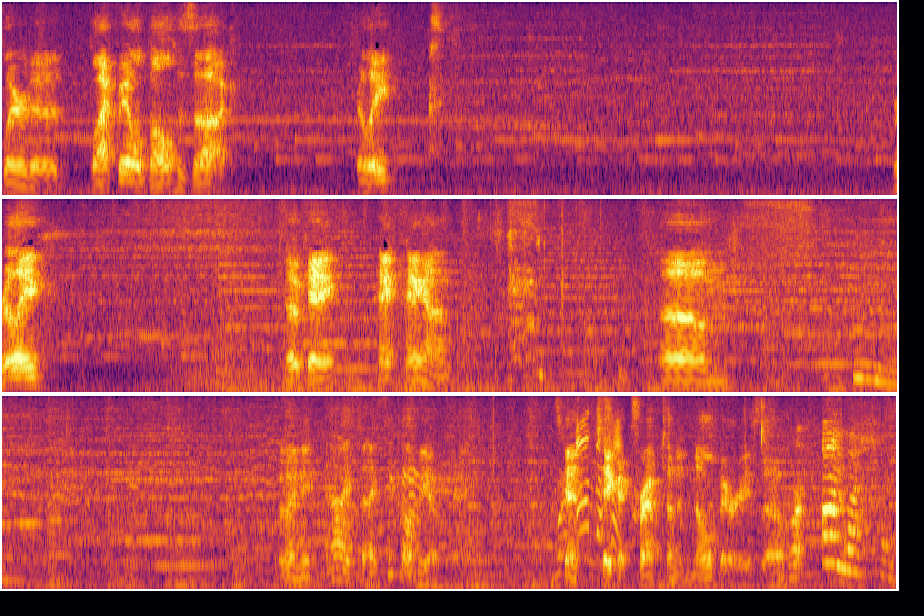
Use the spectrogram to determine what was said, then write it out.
flare to Blackveil Vaal Hazak. Really? Really? Okay, hang, hang on. um, Hmm. what do I need? Ah, I, th- I think I'll be okay. It's We're gonna take a crap ton of null berries, though. We're on the hunt.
